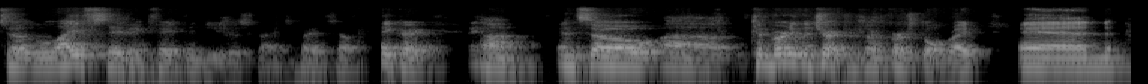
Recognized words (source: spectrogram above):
to life-saving faith in Jesus Christ, right? So, hey, Craig. Um, and so, uh, converting the church was our first goal, right? And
